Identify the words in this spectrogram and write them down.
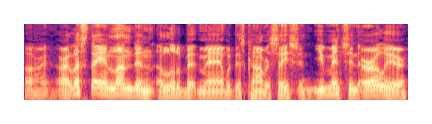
All right, all right. Let's stay in London a little bit, man, with this conversation. You mentioned earlier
